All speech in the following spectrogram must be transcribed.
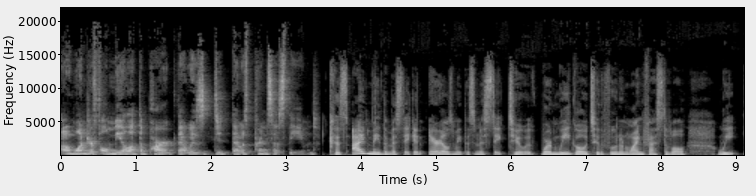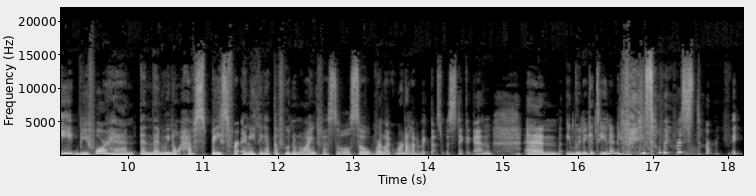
a wonderful meal at the park that was that was princess themed. Because I've made the mistake, and Ariel's made this mistake too. When we go to the Food and Wine Festival, we eat beforehand, and then we don't have space for anything at the Food and Wine Festival. So we're like, we're not gonna make that mistake again, and we didn't get to eat anything, so we were starving.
